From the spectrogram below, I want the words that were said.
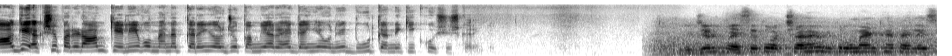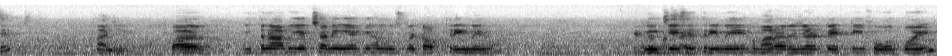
आगे अच्छे परिणाम के लिए वो मेहनत करेंगे और जो कमियाँ रह गई हैं उन्हें दूर करने की कोशिश करेंगे। रिज़ल्ट वैसे तो अच्छा है, इम्प्रूवमेंट है पहले से। हाँ जी, पर इतना भी अच्छा नहीं है कि हम उसमें टॉप थ्री में हों। नीचे से थ्री में हमारा result eighty four point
